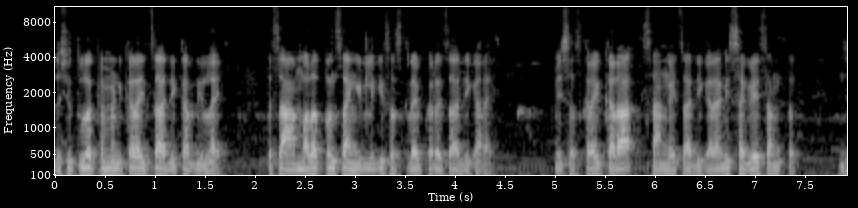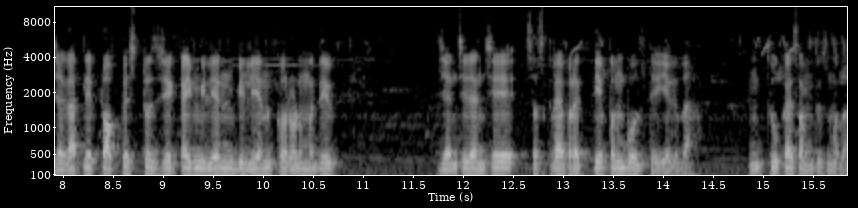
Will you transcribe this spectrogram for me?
जशी तुला कमेंट करायचा अधिकार दिला आहे तसं आम्हाला पण सांगितलं की सबस्क्राईब करायचा अधिकार आहे. म्हणजे सबस्क्राईब करा सांगायचा अधिकार आहे आणि सगळे सांगतात. जगातले टॉपेस्ट जे काही मिलियन बिलियन करोडमध्ये ज्यांचे ज्यांचे सबस्क्रायबर आहेत ते पण बोलते एकदा. मग तू काय सांगतोस मला?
